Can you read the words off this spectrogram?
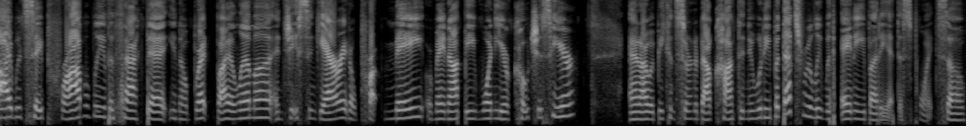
I would say probably the fact that, you know, Bret Bielema and Jason Garrett pro- may or may not be one year coaches here and I would be concerned about continuity, but that's really with anybody at this point. So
